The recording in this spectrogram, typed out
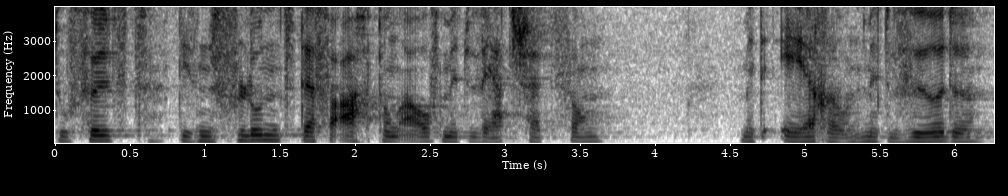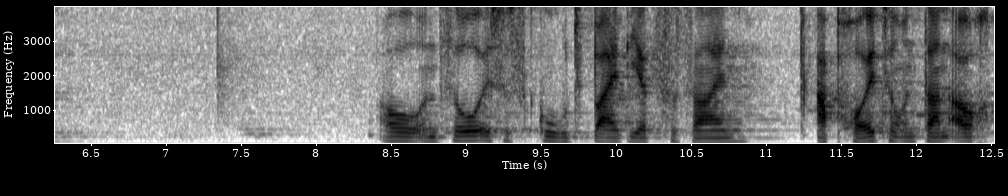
Du füllst diesen Schlund der Verachtung auf mit Wertschätzung, mit Ehre und mit Würde. Oh, und so ist es gut, bei dir zu sein, ab heute und dann auch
